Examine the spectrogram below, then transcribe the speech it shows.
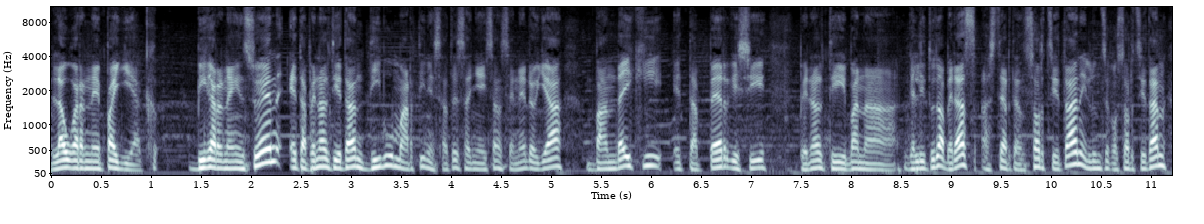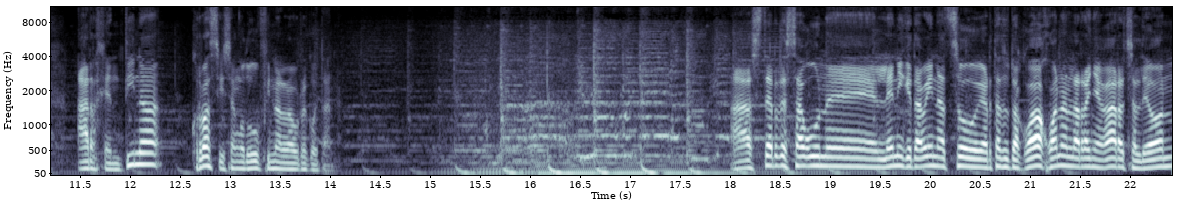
laugarren epaileak. Bigarren egin zuen, eta penaltietan Dibu Martinez atezaina izan zen eroia, Bandaiki eta Pergisi penalti bana geldituta, beraz, asteartean sortzietan, iluntzeko sortzietan, Argentina Kroazia izango dugu final aurrekoetan. Azter dezagun eh, lehenik eta behin atzo gertatutakoa, Juanan Larraina gar, atxaldeon.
